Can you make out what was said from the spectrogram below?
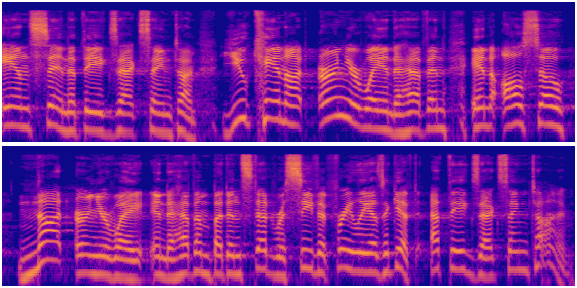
and sin at the exact same time. You cannot earn your way into heaven and also not earn your way into heaven, but instead receive it freely as a gift at the exact same time.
